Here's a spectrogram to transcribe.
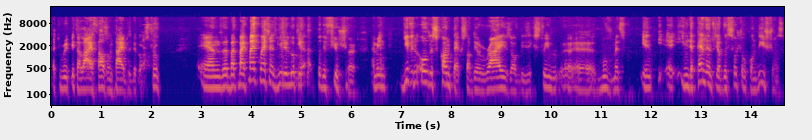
that you repeat a lie a thousand times it becomes yes. true. And uh, but my, my question is really looking to the future. I mean, given all this context of the rise of these extreme uh, movements in, uh, independently of the social conditions,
